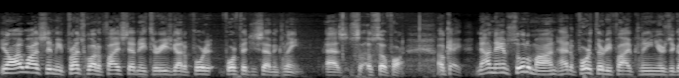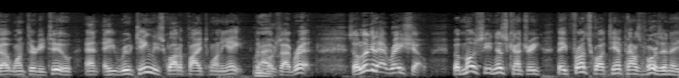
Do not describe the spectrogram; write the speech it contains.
you know, I watched him. He front squat a 573. He's got a 4 457 clean as so, so far. Okay, now Nam Suleiman had a 435 clean years ago at 132, and he routinely squatted 528. The Right. books I've read. So look at that ratio. But mostly in this country, they front squat 10 pounds more than they,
